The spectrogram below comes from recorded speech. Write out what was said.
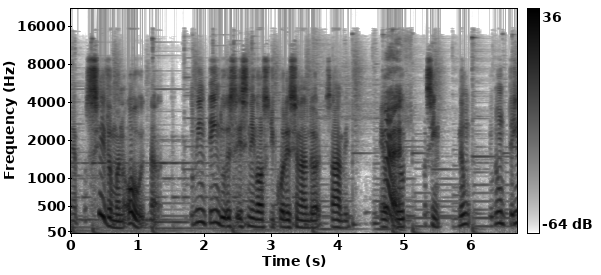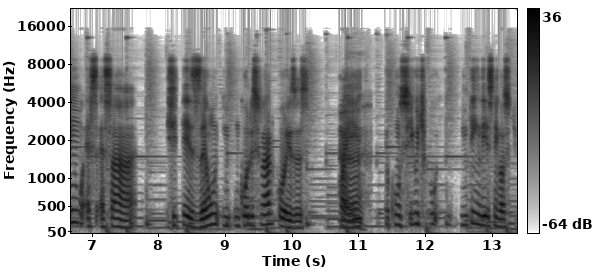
Não é possível, mano. Ou, não, eu entendo esse, esse negócio de colecionador, sabe? Eu, É. eu, assim, não, eu não tenho essa, essa- esse tesão em, em colecionar coisas. Mas É. eu consigo, tipo, entender esse negócio de,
